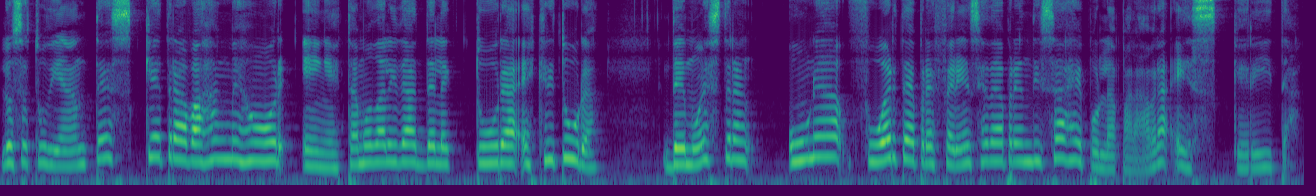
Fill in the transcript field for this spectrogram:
Los estudiantes que trabajan mejor en esta modalidad de lectura-escritura demuestran una fuerte preferencia de aprendizaje por la palabra escrita.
